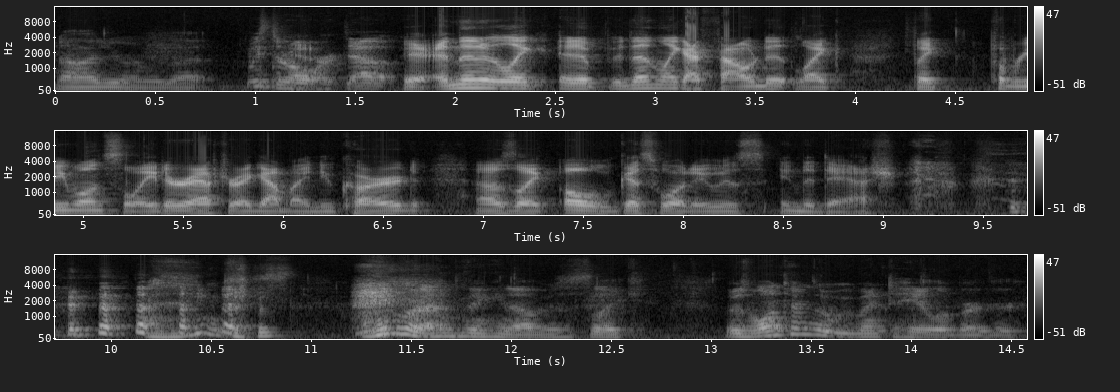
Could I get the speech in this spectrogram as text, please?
No, I do remember that. At least it all worked out. Yeah, and then it like it, then like I found it like like three months later after I got my new card, and I was like, "Oh, guess what? It was in the dash." I think, I think what I'm thinking of is like there was one time that we went to Halo Burger,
